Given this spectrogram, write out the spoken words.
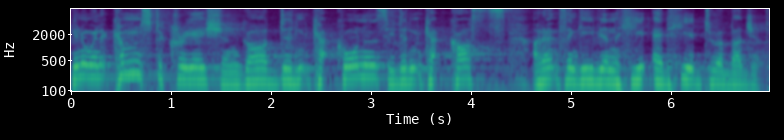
You know, when it comes to creation, God didn't cut corners, He didn't cut costs. I don't think even He adhered to a budget.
